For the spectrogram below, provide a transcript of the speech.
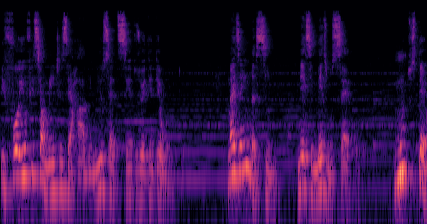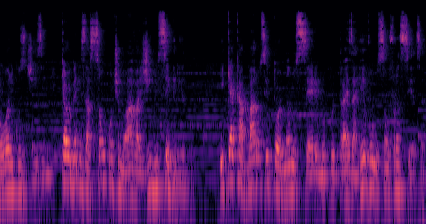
e foi oficialmente encerrado em 1788. Mas ainda assim, nesse mesmo século, muitos teóricos dizem que a organização continuava agindo em segredo e que acabaram se tornando o cérebro por trás da Revolução Francesa.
